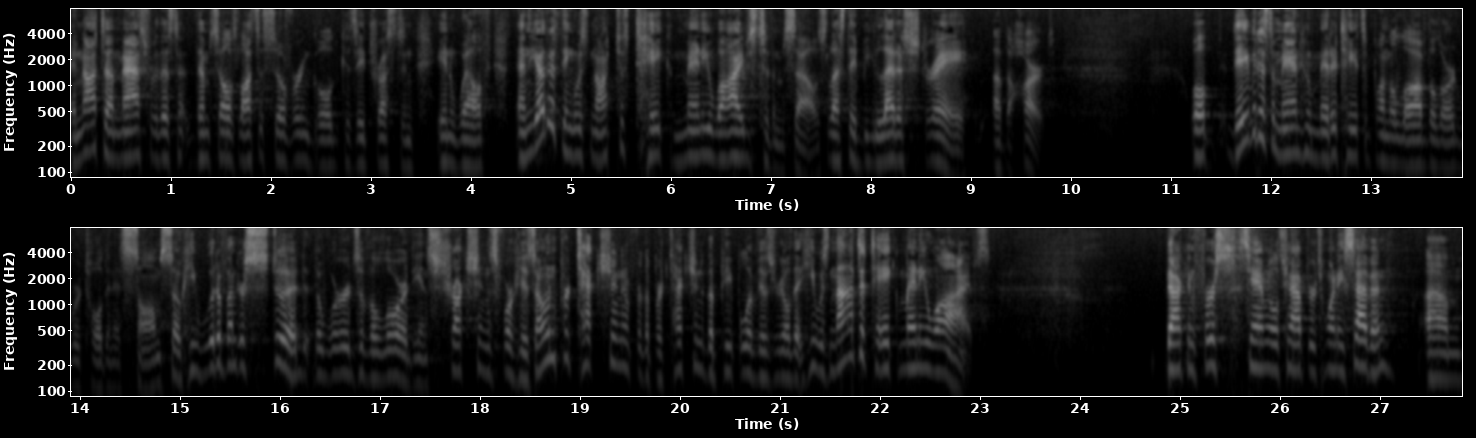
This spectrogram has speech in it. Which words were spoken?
and not to amass for this, themselves lots of silver and gold because they trust in, in wealth. And the other thing was not to take many wives to themselves, lest they be led astray of the heart. Well, David is a man who meditates upon the law of the Lord, we're told in his Psalms, so he would have understood the words of the Lord, the instructions for his own protection and for the protection of the people of Israel, that he was not to take many wives. Back in 1 Samuel chapter 27, um,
